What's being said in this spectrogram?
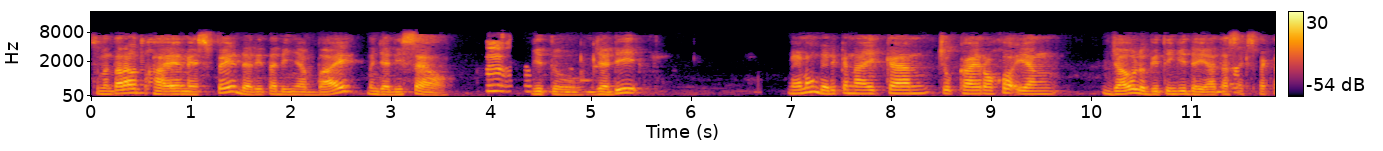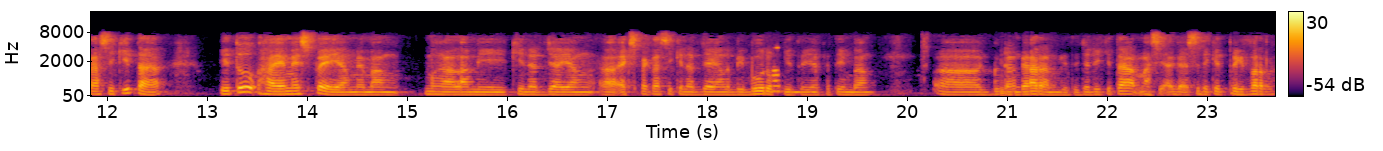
Sementara untuk HMSP dari tadinya buy menjadi sell. Hmm. gitu. Jadi memang dari kenaikan cukai rokok yang jauh lebih tinggi dari atas ekspektasi kita, itu HMSP yang memang mengalami kinerja yang uh, ekspektasi kinerja yang lebih buruk gitu ya ketimbang uh, gudang garam gitu. Jadi kita masih agak sedikit prefer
